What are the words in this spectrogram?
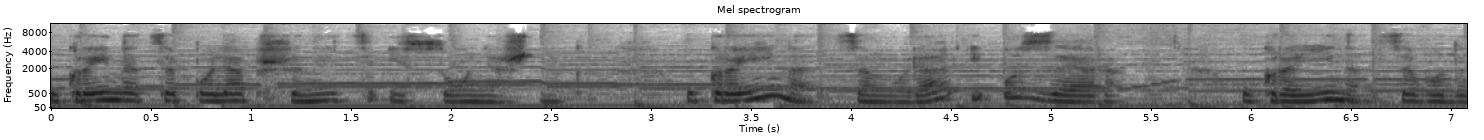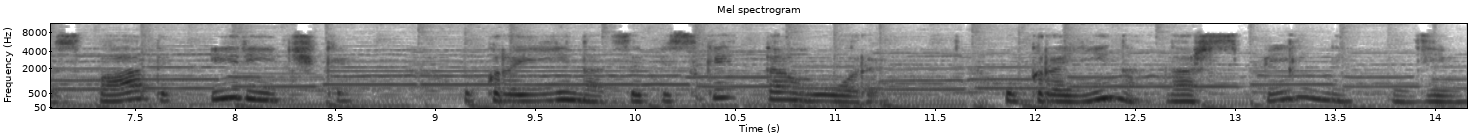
Україна це поля пшениці і соняшника. Україна це моря і озера. Україна це водоспади і річки. Україна це піски та гори. Україна наш спільний дім.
